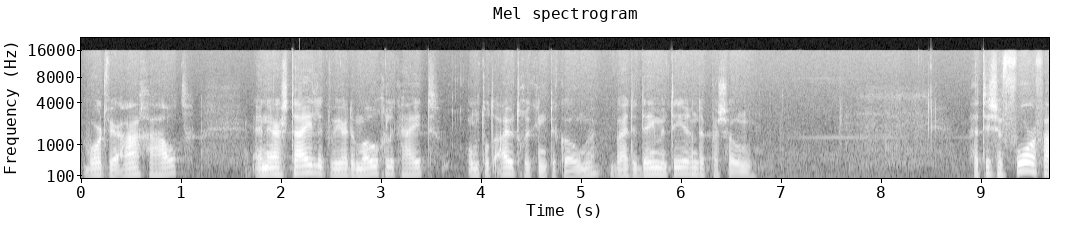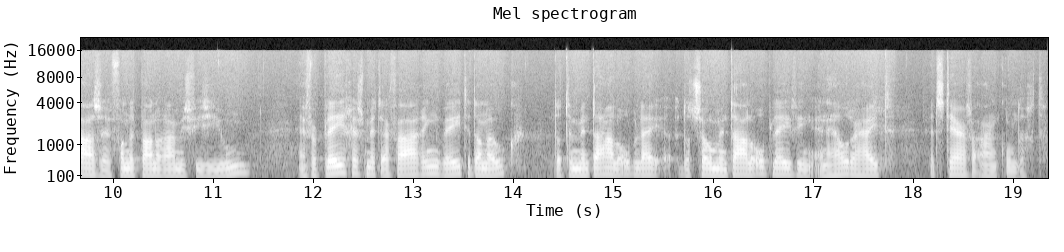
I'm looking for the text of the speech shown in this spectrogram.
wordt weer aangehaald en er is tijdelijk weer de mogelijkheid om tot uitdrukking te komen bij de dementerende persoon. Het is een voorfase van het panoramisch visioen en verplegers met ervaring weten dan ook dat, dat zo'n mentale opleving en helderheid het sterven aankondigt.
